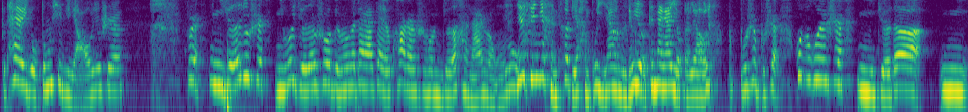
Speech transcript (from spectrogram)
不太有东西聊，就是不是，你觉得就是你会觉得说，比如说和大家在一块儿的时候，你觉得很难融入？也许你很特别、很不一样，你就有跟大家有的聊了。不是不是，会不会是你觉得你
